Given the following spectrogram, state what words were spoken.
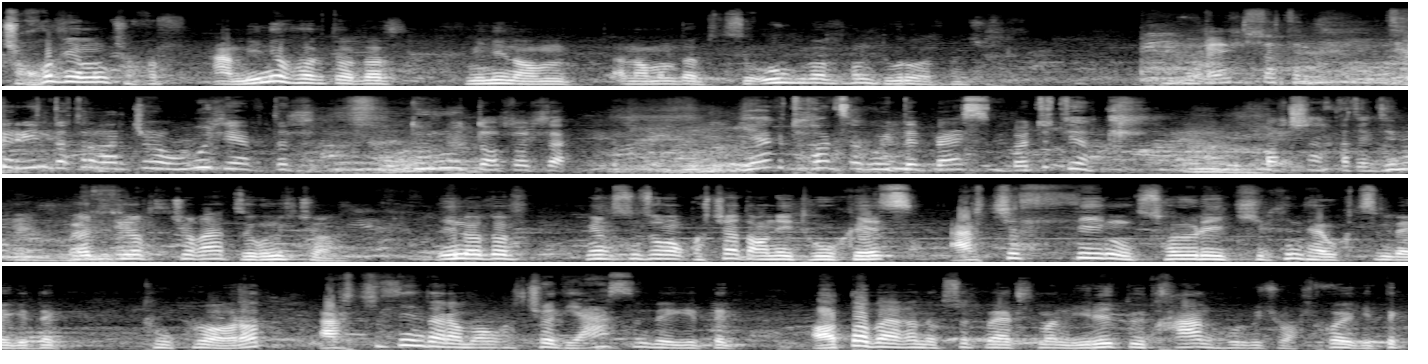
чухал юм чухал. А миний хувьд бол миний ном номондоо бичсэн үг болгон дөрөв болгон чухал. Баярлалаа тань. Тэгэхээр энэ дотор гарч байгаа үйл явдал дөрүүд бол яг тухайн цаг үед байсан бодит явдал болж шахах гэдэг тийм үү? Бодит явдалж байгаа зөвнөлж байгаа. Энэ бол 1930-аад оны түүхээс арчлалын суурийг хэрхэн тавигдсан бэ гэдэг түүх рүү ороод арчлалын дараа монголчууд яасан бэ гэдэг одоо байгаа нөхцөл байдал маань ирээдүйд хаана хүргэж болох вэ гэдэг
